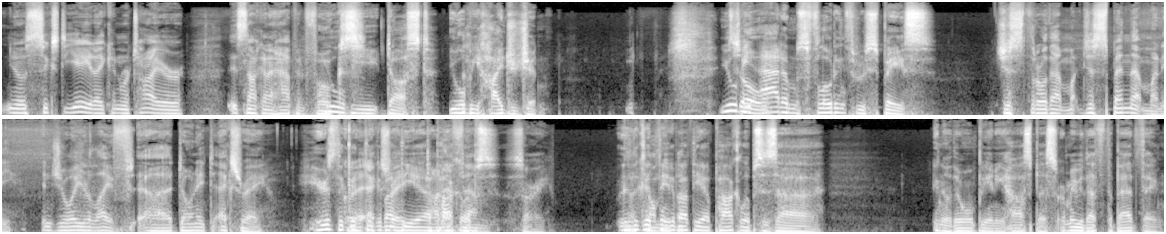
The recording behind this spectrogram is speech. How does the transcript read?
you know, 68, I can retire. It's not going to happen, folks. You will be dust. You will be hydrogen. You will So- be atoms floating through space. Just throw that, mo- just spend that money. Enjoy your life. Uh, donate to X-Ray. Here's the Go good to thing about the uh, x-ray.fm. apocalypse. Sorry. Now the tell good me thing about- about the apocalypse is, uh, you know, there won't be any hospice, or maybe that's the bad thing.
